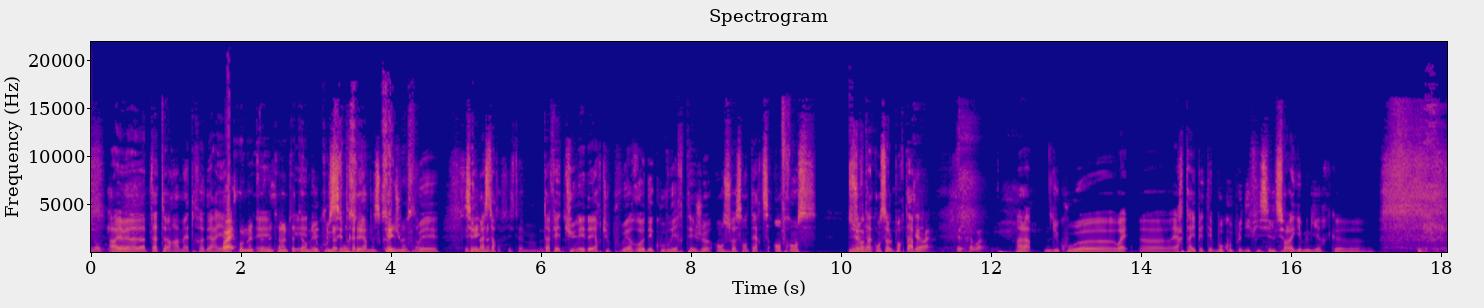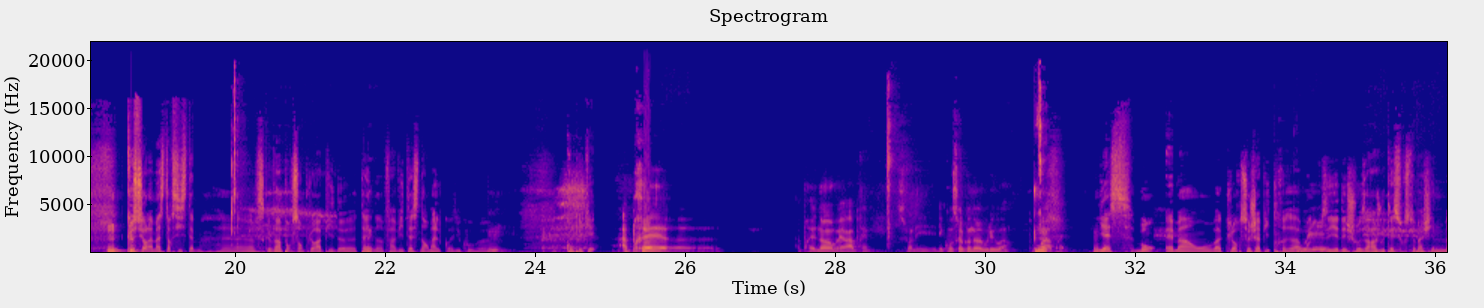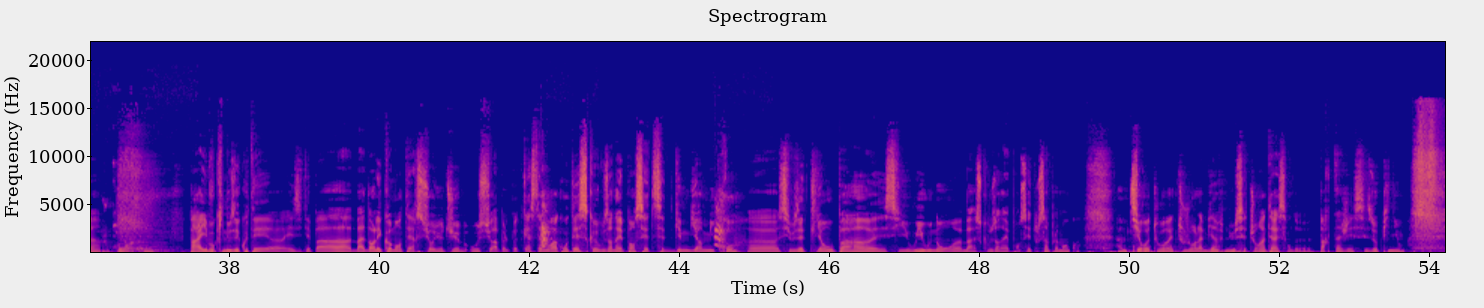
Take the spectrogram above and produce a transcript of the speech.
Donc, Alors, il y avait un adaptateur à mettre derrière. Ouais. Faut mettre, Et, mettre un adaptateur, et mais du coup, c'est très bien parce que tu Master- pouvais. c'est le une Master- System. hein, à fait. Tu... Et d'ailleurs, tu pouvais redécouvrir tes jeux en 60 Hz en France sur ta console c'est portable. vrai, c'est très vrai. Voilà. Du coup, euh, ouais, euh, R-Type était beaucoup plus difficile sur la Game Gear que que sur la Master System, Euh, parce que 20% plus rapide, euh, t'as une, enfin vitesse normale quoi. Du coup, euh, Mm. compliqué. Après, après, non, on verra après. Sur les, les consoles qu'on aurait voulu voir. On verra après. Yes. Bon, eh ben, on va clore ce chapitre. À moins que vous ayez des choses à rajouter sur cette machine. Ben, Non. Pareil, vous qui nous écoutez, euh, n'hésitez pas bah, dans les commentaires sur YouTube ou sur Apple Podcast à nous raconter ce que vous en avez pensé de cette Game Gear Micro, euh, si vous êtes client ou pas, et si oui ou non, euh, bah, ce que vous en avez pensé tout simplement. Un petit retour est toujours la bienvenue, c'est toujours intéressant de partager ses opinions.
